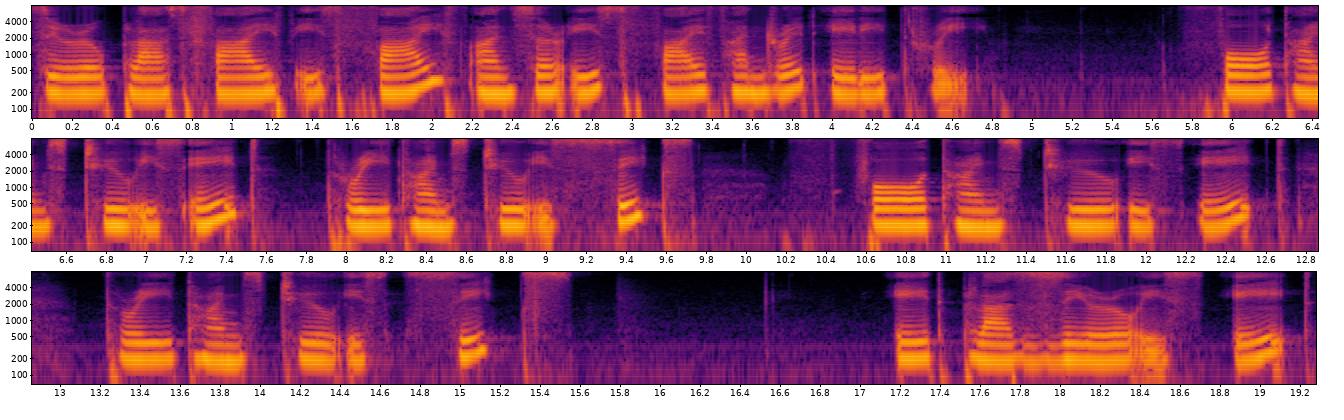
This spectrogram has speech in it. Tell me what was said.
0 plus 5 is 5. Answer is 583. 4 times 2 is 8. 3 times 2 is 6. 4 times 2 is 8. 3 times 2 is 6. 8 plus 0 is 8.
